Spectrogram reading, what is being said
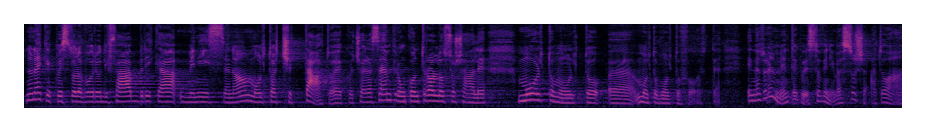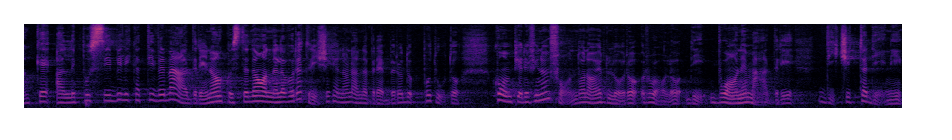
non è che questo lavoro di fabbrica venisse no, molto accettato, ecco, c'era sempre un controllo sociale molto molto, eh, molto molto forte. E naturalmente questo veniva associato anche alle possibili cattive madri, no? queste donne lavoratrici che non avrebbero do- potuto compiere fino in fondo no, il loro ruolo di buone madri di cittadini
